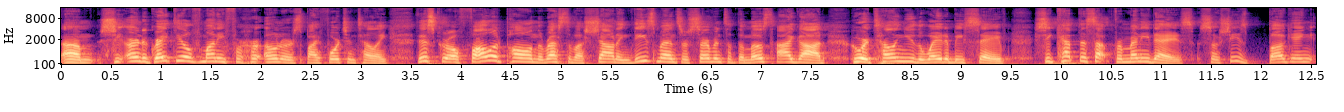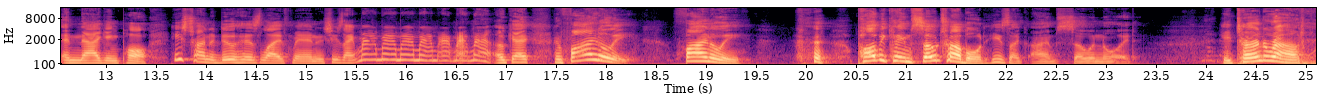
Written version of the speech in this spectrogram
Um, she earned a great deal of money for her owners by fortune telling. This girl followed Paul and the rest of us, shouting, These men are servants of the Most High God who are telling you the way to be saved. She kept this up for many days. So she's bugging and nagging Paul. He's trying to do his life, man, and she's like, okay? And finally, finally, Paul became so troubled, he's like, I'm so annoyed. He turned around.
